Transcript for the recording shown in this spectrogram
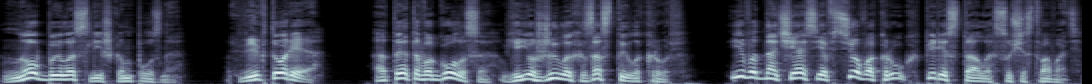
но было слишком поздно. «Виктория!» От этого голоса в ее жилах застыла кровь. И в одночасье все вокруг перестало существовать.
